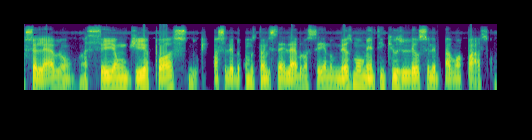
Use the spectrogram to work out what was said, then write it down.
celebram a ceia um dia após do que nós celebramos, então eles celebram a ceia no mesmo momento em que os judeus celebravam a Páscoa.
